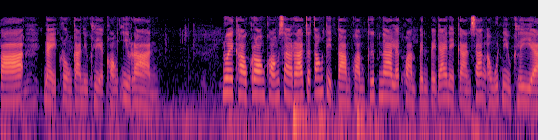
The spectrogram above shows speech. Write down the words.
ฟ้า ในโครงการนิวเคลียร์ของอิหร่านหน่วยข่าวกรองของสหรัฐจะต้องติดตามความคืบหน้าและความเป็นไปได้ในการสร้างอาวุธนิวเคลียร์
